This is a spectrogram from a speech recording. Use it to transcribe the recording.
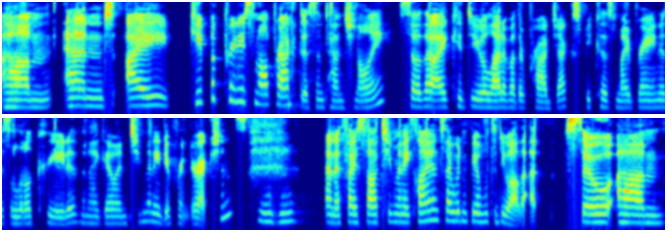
Um, and I keep a pretty small practice intentionally so that I could do a lot of other projects because my brain is a little creative and I go in too many different directions. Mm-hmm. And if I saw too many clients, I wouldn't be able to do all that. So, um,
